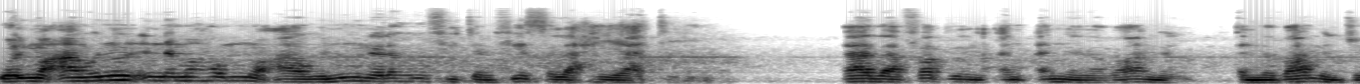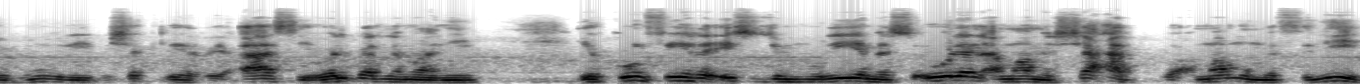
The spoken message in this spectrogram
والمعاونون إنما هم معاونون له في تنفيذ صلاحياته. هذا فضلا عن أن نظام النظام الجمهوري بشكله الرئاسي والبرلماني يكون فيه رئيس الجمهوريه مسؤولا أمام الشعب وأمام ممثليه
